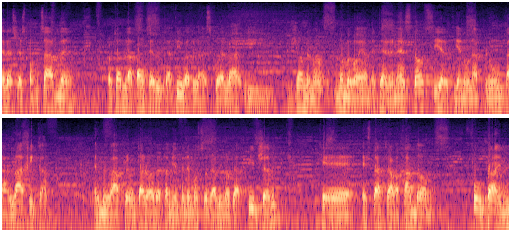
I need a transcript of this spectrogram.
él es responsable por toda la parte educativa de la escuela y yo no me, no me voy a meter en esto. Si él tiene una pregunta lógica, él me va a preguntar ahora también tenemos al rabino Gad Pitchen, que está trabajando full time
